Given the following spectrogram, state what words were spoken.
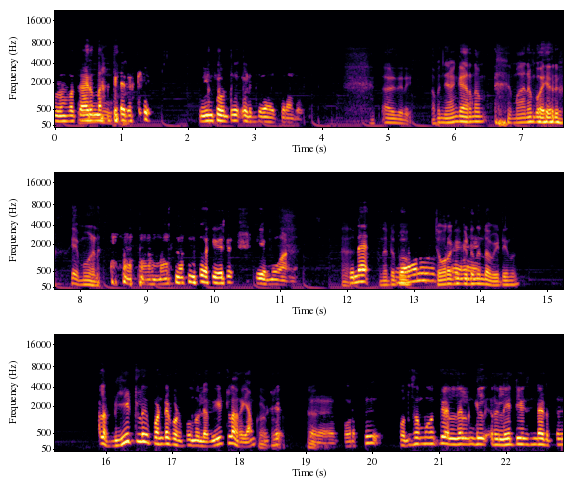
കുടുംബക്കാരും. നാട്ടുകാരൊക്കെ സ്ക്രീൻഷോട്ട് എടുത്ത് അയച്ചിടാൻ തുടങ്ങി അത് ശരി. അപ്പൊ ഞാൻ കാരണം മാനം പോയ ഒരു എമു ആണ്. പോയ ഒരു എമു ആണ്. പിന്നെ എന്നിട്ടിപ്പോ മോന് ചോറൊക്കെ കിട്ടുന്നുണ്ടോ വീട്ടിൽ നിന്ന് അല്ല വീട്ടിൽ പണ്ടേ കുഴപ്പമൊന്നുമില്ല. വീട്ടിലറിയാം. പക്ഷെ പുറത്ത് പൊതുസമൂഹത്തിൽ അല്ലെങ്കിൽ റിലേറ്റീവ്സിന്റെ അടുത്ത്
